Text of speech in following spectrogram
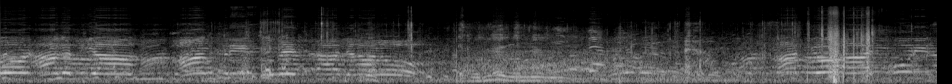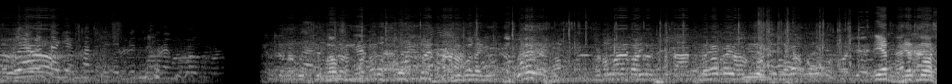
और आगतिया आंतरिक शुभेच्छा जनालो साथियों आज पूरी दुनिया यात यात बस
